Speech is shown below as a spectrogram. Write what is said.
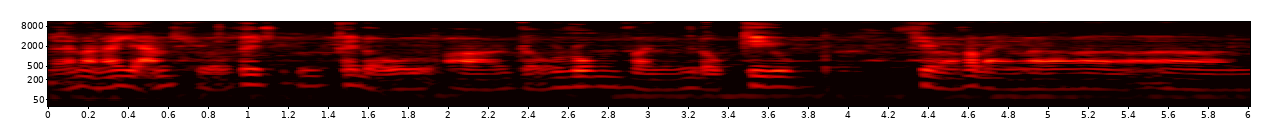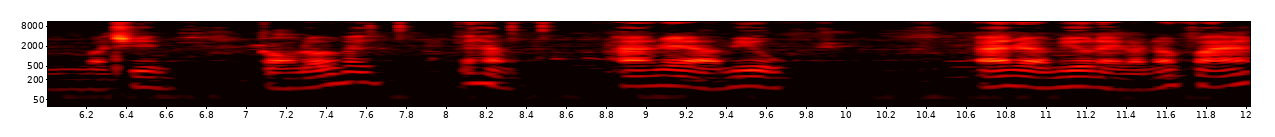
để mà nó giảm thiểu cái cái độ uh, độ rung và những cái độ kêu khi mà các bạn uh, uh, machine. Còn đối với cái hàng area mill area mill này là nó phá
